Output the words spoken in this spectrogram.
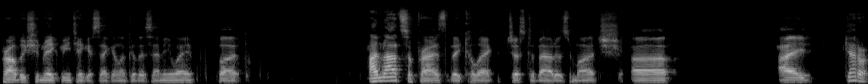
probably should make me take a second look at this anyway. But I'm not surprised that they collect just about as much. Uh, I gotta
